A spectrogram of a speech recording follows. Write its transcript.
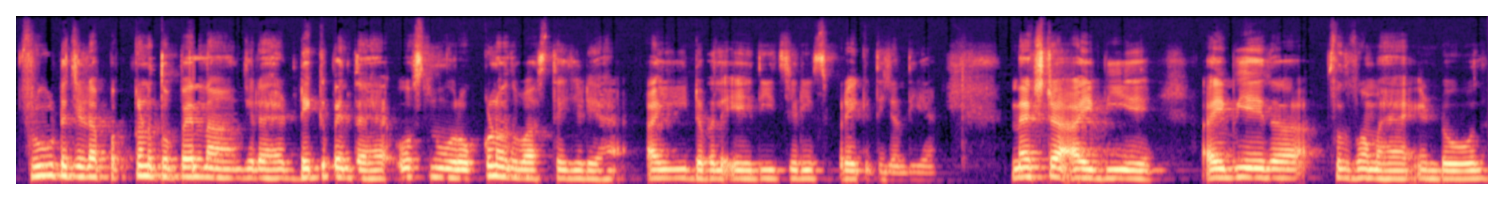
fruit ਜਿਹੜਾ ਪੱਕਣ ਤੋਂ ਪਹਿਲਾਂ ਜਿਹੜਾ ਹੈ ਡਿੱਗ ਪੈਂਦਾ ਹੈ ਉਸ ਨੂੰ ਰੋਕਣ ਵਾਸਤੇ ਜਿਹੜਾ ਹੈ ਆਈ ਡਬਲ ਏ ਦੀ ਜਿਹੜੀ ਸਪਰੇਅ ਕੀਤੀ ਜਾਂਦੀ ਹੈ। ਨੈਕਸਟ ਹੈ I B A I B A ਦਾ ਫੁੱਲ ਫਾਰਮ ਹੈ ਇੰਡੋਲ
